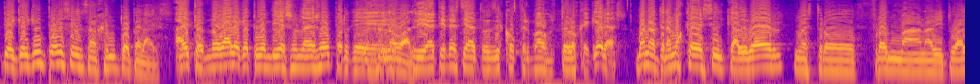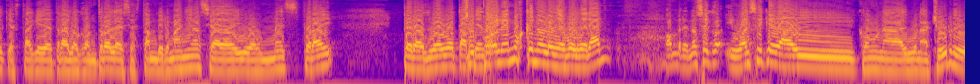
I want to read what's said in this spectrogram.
de qué equipo es el sargento Peláez. Aitor, no vale que tú envíes una de eso porque No vale. ya tienes ya tus discos firmados, todos los que quieras. Bueno, tenemos que decir que Albert, nuestro frontman habitual que está aquí detrás de los controles, está en Birmania, se ha ido un mes por ahí, pero luego también... Suponemos que no lo devolverán Hombre, no sé, co- igual se queda ahí con una, alguna churri y, y,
